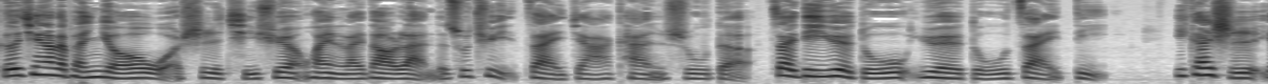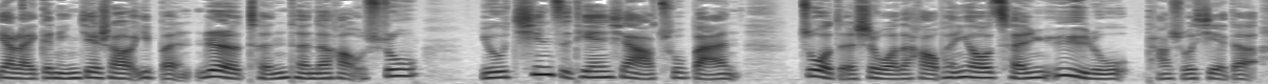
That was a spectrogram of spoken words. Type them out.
各位亲爱的朋友，我是齐轩，欢迎来到懒得出去在家看书的在地阅读，阅读在地。一开始要来跟您介绍一本热腾腾的好书，由亲子天下出版，作者是我的好朋友陈玉茹，他所写的《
